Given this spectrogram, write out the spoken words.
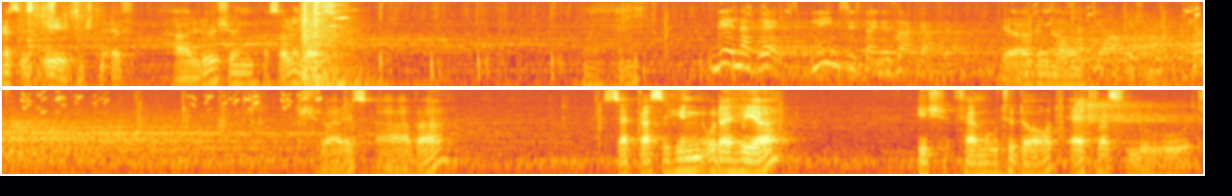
Es ist E, nicht ein F. Hallöchen, was soll denn das? Geh nach rechts. Links ist eine Sackgasse. Ja, genau. Was hat sie aufgeschrieben? Pass auf. Ich weiß, aber... Sackgasse hin oder her? Ich vermute dort etwas Loot.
